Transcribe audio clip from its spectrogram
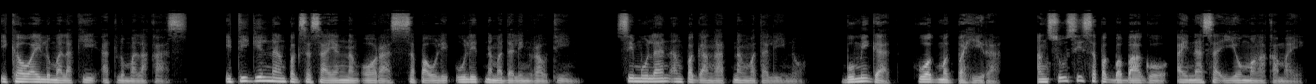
ikaw ay lumalaki at lumalakas. Itigil na ang pagsasayang ng oras sa paulit-ulit na madaling routine. Simulan ang pag-angat ng matalino. Bumigat, huwag magpahira. Ang susi sa pagbabago ay nasa iyong mga kamay.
